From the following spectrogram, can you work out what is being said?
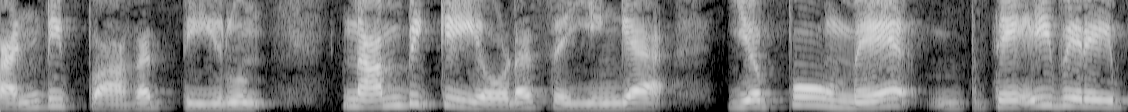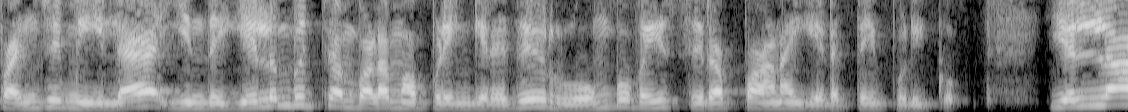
கண்டிப்பாக தீரும். நம்பிக்கையோட செய்யுங்க. எப்பவுமே தேய்பிரை பஞ்சமியில இந்த எலும்புச்சம்பளம் அப்படிங்கிறது ரொம்பவே சிறப்பான இடத்தை பிடிக்கும். எல்லா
